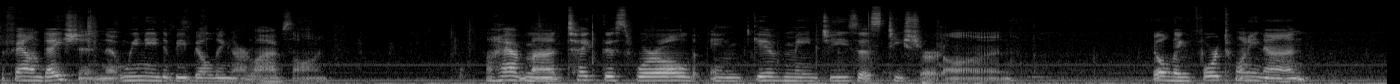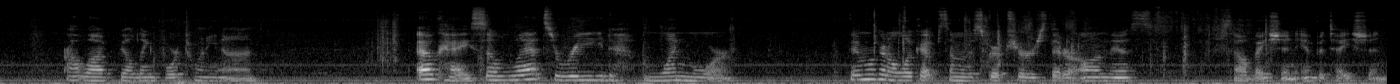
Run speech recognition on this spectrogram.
the foundation that we need to be building our lives on. I have my Take This World and Give Me Jesus t shirt on. Building 429. I love Building 429. Okay, so let's read one more. Then we're going to look up some of the scriptures that are on this salvation invitation.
